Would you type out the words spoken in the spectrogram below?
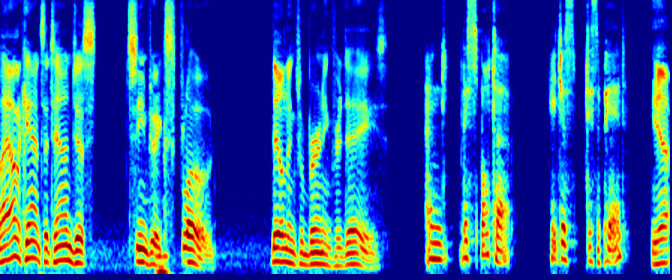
By all accounts, the town just seemed to explode. Buildings were burning for days. And this spotter, he just disappeared? Yeah,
